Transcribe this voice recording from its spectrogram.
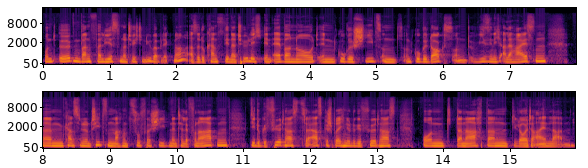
und irgendwann verlierst du natürlich den Überblick. Ne? Also du kannst dir natürlich in Evernote, in Google Sheets und, und Google Docs und wie sie nicht alle heißen, ähm, kannst du Notizen machen zu verschiedenen Telefonaten, die du geführt hast, zu Erstgesprächen, die du geführt hast und danach dann die Leute einladen.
